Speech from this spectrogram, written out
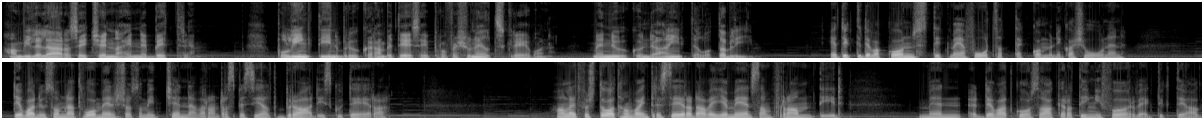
Han ville lära sig känna henne bättre på LinkedIn brukar han bete sig professionellt, skrev han, men nu kunde han inte låta bli. Jag tyckte det var konstigt, men jag fortsatte kommunikationen. Det var nu som när två människor som inte känner varandra speciellt bra diskuterar. Han lät förstå att han var intresserad av en gemensam framtid, men det var att gå saker och ting i förväg, tyckte jag.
